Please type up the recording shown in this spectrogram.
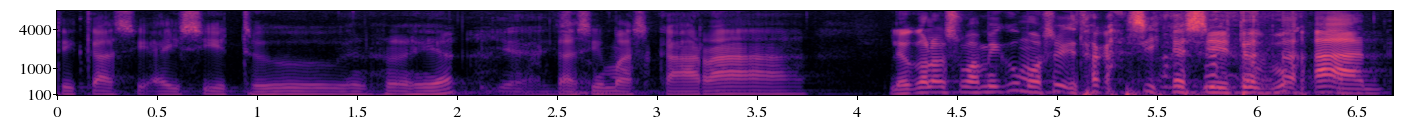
Dikasih eyeshadow ya. Iya, Kasih maskara. Lah kalau suamiku maksud kita kasih eyeshadow bukan.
